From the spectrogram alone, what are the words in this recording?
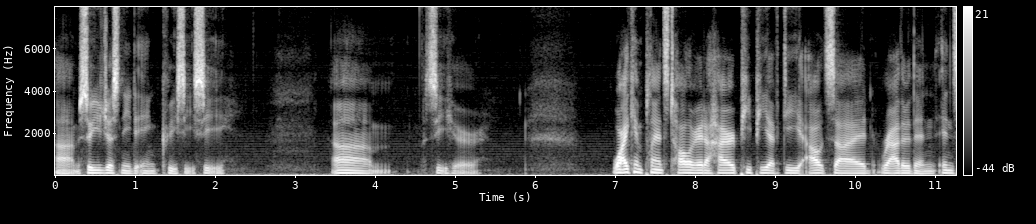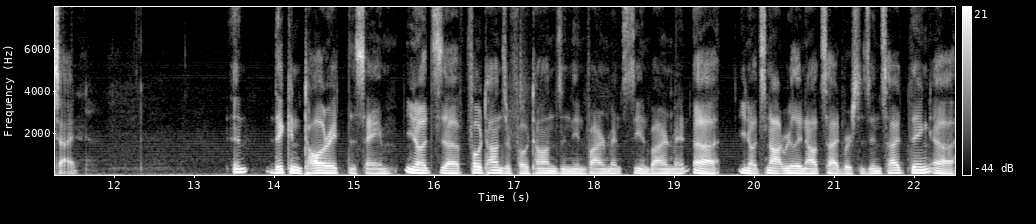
Um, so you just need to increase EC. Um, let's see here. Why can plants tolerate a higher PPFD outside rather than inside? and they can tolerate the same. You know, it's uh, photons are photons, and the environment's the environment. Uh, you know, it's not really an outside versus inside thing. Uh,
